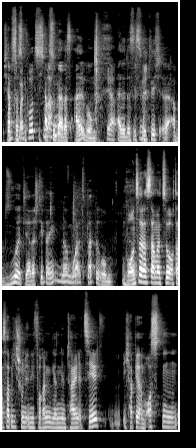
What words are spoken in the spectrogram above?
Ich habe es mal kurz ich zu hab machen. sogar das Album. Ja. Also das ist wirklich äh, absurd. Ja, das steht da hinten irgendwo als Platte rum. Bei uns war das damals so, auch das habe ich schon in den vorangegangenen Teilen erzählt. Ich habe ja im Osten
